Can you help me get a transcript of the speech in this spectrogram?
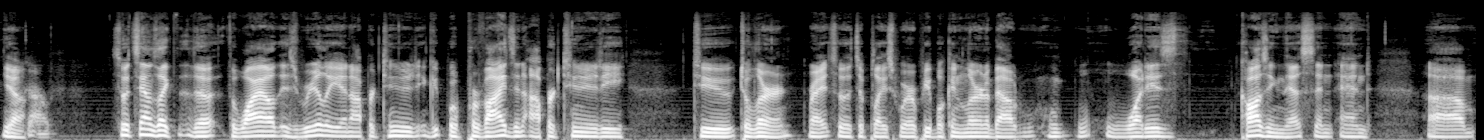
Yeah. So, so it sounds like the the wild is really an opportunity provides an opportunity to to learn, right? So it's a place where people can learn about what is causing this, and and um,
